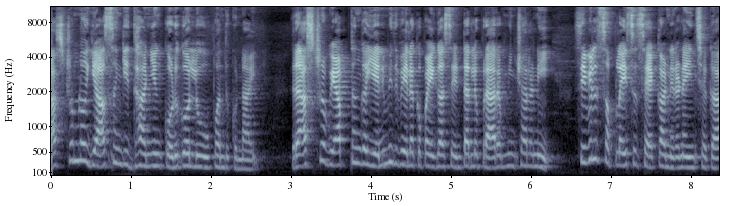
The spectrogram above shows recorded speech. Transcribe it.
రాష్ట్రంలో యాసంగి ధాన్యం కొనుగోళ్ళు ఊపందుకున్నాయి. రాష్ట్ర వ్యాప్తంగా ఎనిమిది వేలకు పైగా సెంటర్లు ప్రారంభించాలని సివిల్ సప్లైస్ శాఖ నిర్ణయించగా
